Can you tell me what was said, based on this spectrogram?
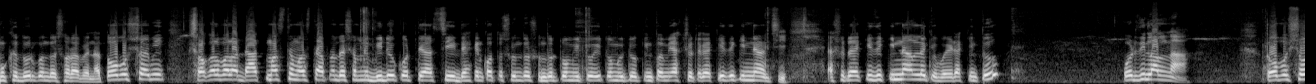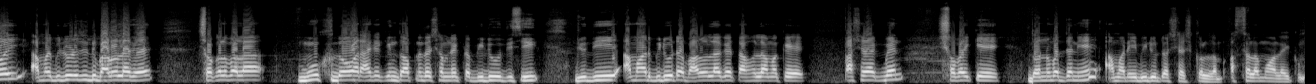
মুখে দুর্গন্ধ ছড়াবে না। তো অবশ্যই আমি সকালবেলা দাঁত মাজতে মাজতে আপনাদের সামনে ভিডিও করতে আসছি। দেখেন কত সুন্দর সুন্দর টমেটো, এই টমেটো কিন্তু আমি একশো টাকা কেজি কিনে আনছি। একশো টাকা কেজি কিনে আনলে কি এটা কিন্তু অরিজিনাল না। তো অবশ্যই আমার ভিডিওটা যদি ভালো লাগে, সকালবেলা মুখ দেওয়ার আগে কিন্তু আপনাদের সামনে একটা ভিডিও দিছি। যদি আমার ভিডিওটা ভালো লাগে, তাহলে আমাকে পাশে রাখবেন। সবাইকে ধন্যবাদ জানিয়ে আমার এই ভিডিওটা শেষ করলাম। আসসালামু আলাইকুম।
